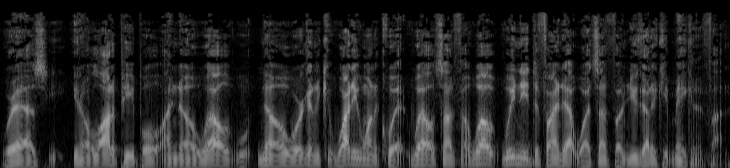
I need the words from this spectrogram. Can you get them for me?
Whereas, you know, a lot of people I know, well, w- no, we're going to. Why do you want to quit? Well, it's not fun. Well, we need to find out why it's not fun. You got to keep making it fun.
